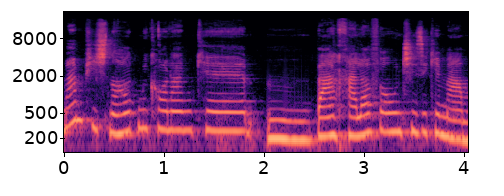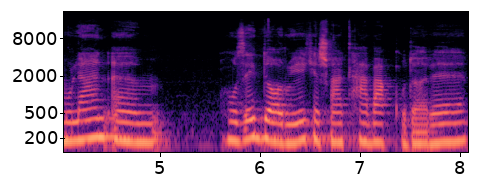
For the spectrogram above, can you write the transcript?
من پیشنهاد می‌کنم که برخلاف اون چیزی که معمولا حوزه دارویی کشور توقع داره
